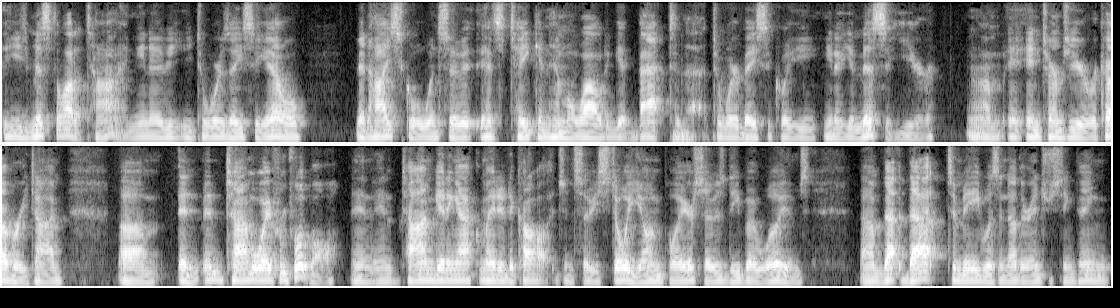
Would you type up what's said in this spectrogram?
he's missed a lot of time. You know, he, he tore his ACL in high school, and so it has taken him a while to get back to that, to where basically you know you miss a year um, in, in terms of your recovery time um, and, and time away from football and, and time getting acclimated to college. And so he's still a young player. So is Debo Williams. Um, that that to me was another interesting thing.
